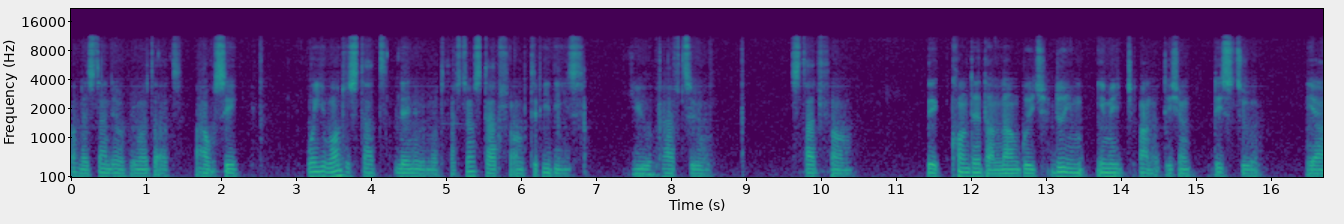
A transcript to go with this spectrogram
understanding of Remotasks i would say when you want to start learning Remotasks don't start from 3ds you have to start from the content and language doing image annotation these two yeah.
